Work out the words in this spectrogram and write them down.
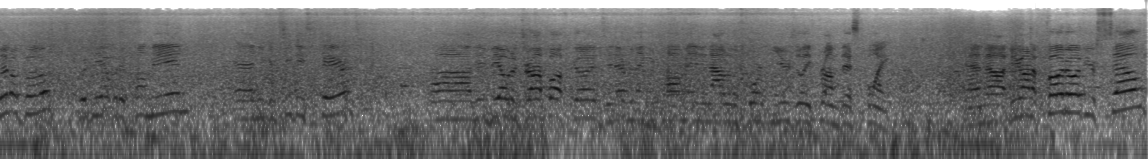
Little boats would be able to come in, and you can see these stairs. Uh, they'd be able to drop off goods, and everything would come in and out of the fort, usually from this point. And uh, if you want a photo of yourselves,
